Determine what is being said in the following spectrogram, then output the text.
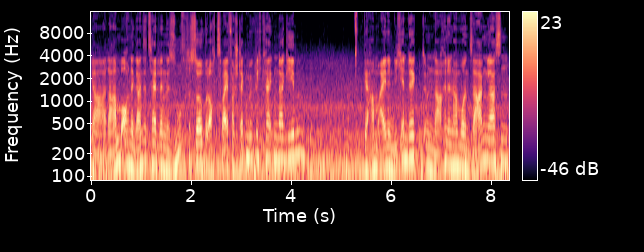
Ja, da haben wir auch eine ganze Zeit lang gesucht. Es soll wohl auch zwei Versteckmöglichkeiten da geben. Wir haben eine nicht entdeckt. Im Nachhinein haben wir uns sagen lassen,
